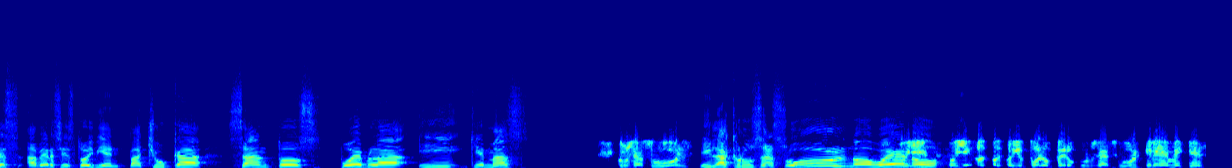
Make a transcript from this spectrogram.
es, a ver si estoy bien, Pachuca, Santos, Puebla y ¿quién más? Cruz Azul. Y la Cruz Azul, no bueno. Oye, oye, oye, Polo, pero Cruz Azul, créeme que es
